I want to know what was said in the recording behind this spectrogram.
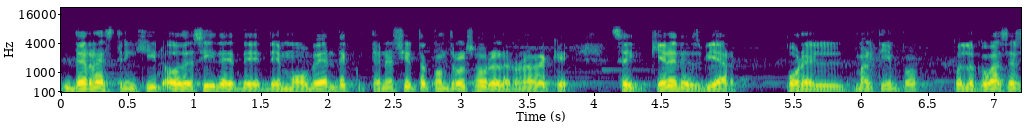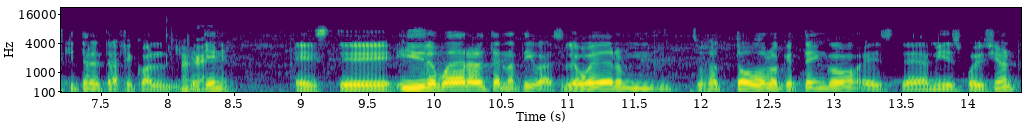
de restringir o de sí, de, de- de mover, de tener cierto control sobre la aeronave que se quiere desviar por el mal tiempo, pues lo que voy a hacer es quitar el tráfico al que Ok. tiene. Este, y le voy a dar alternativas, le voy a dar o sea, todo lo que tengo este, a mi disposición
